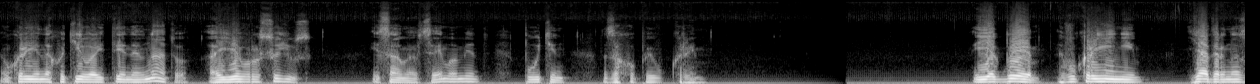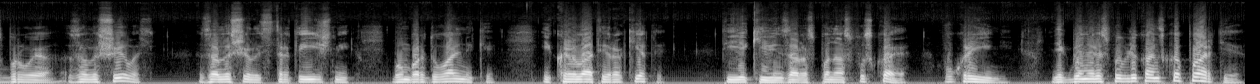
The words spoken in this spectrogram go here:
Україна хотіла йти не в НАТО, а в Євросоюз. І саме в цей момент Путін захопив Крим. І якби в Україні ядерна зброя залишилась, залишились стратегічні бомбардувальники і крилаті ракети, ті, які він зараз по нас пускає в Україні, якби не республіканська партія,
